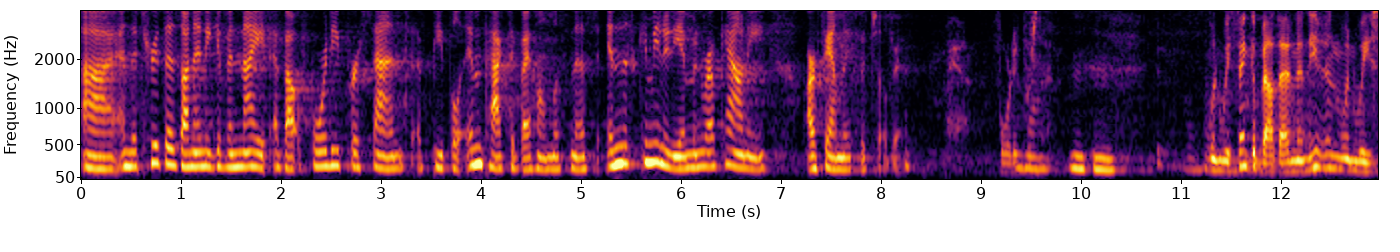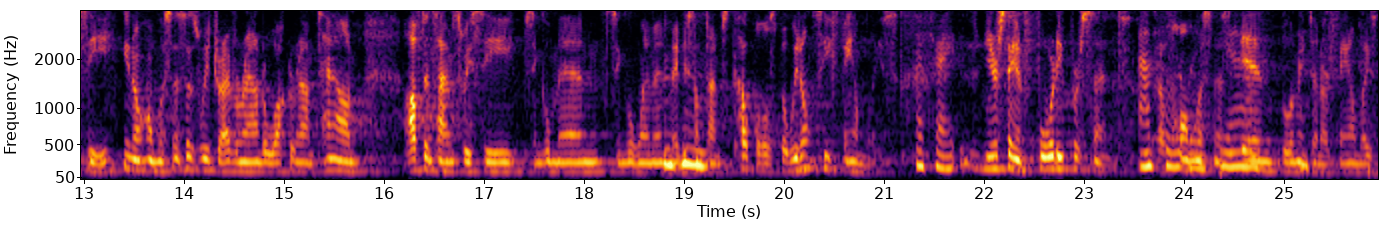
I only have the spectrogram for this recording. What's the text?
Uh, and the truth is, on any given night, about 40% of people impacted by homelessness in this community in Monroe County are families with children. Man, 40%. Yeah. Mm-hmm. When we think about that, and even when we see, you know, homelessness as we drive around or walk around town, oftentimes we see single men, single women, mm-hmm. maybe sometimes couples, but we don't see families. That's right. You're saying 40% Absolutely. of homelessness yeah. in Bloomington are families.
